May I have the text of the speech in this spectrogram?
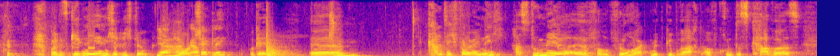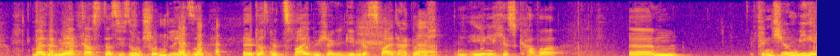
Weil es geht in eine ähnliche Richtung. Ja, Lord ab. Shackley? Okay. Äh, Kannte ich vorher nicht. Hast du mir äh, vom Flohmarkt mitgebracht, aufgrund des Covers, weil du gemerkt hast, dass ich so einen Schund lese. Äh, du hast mir zwei Bücher gegeben. Das zweite hat, glaube ich, ein ähnliches Cover. Ähm, Finde ich irgendwie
